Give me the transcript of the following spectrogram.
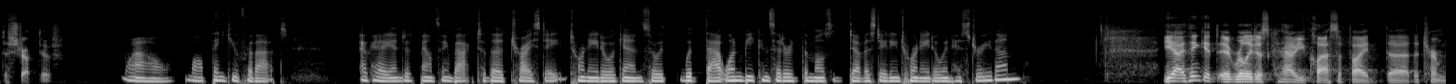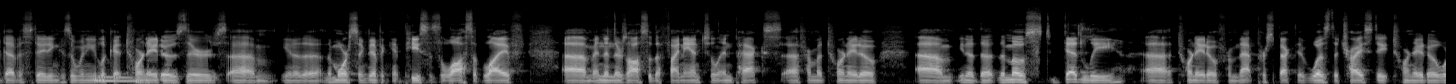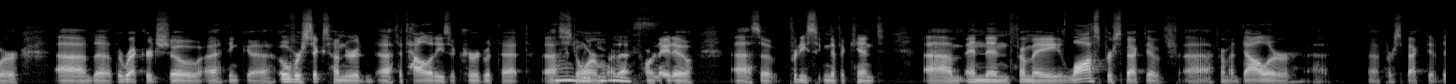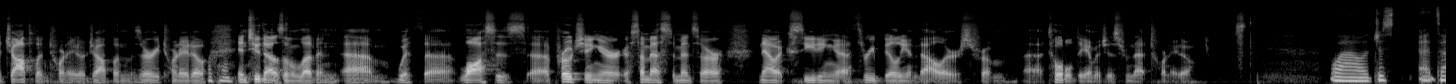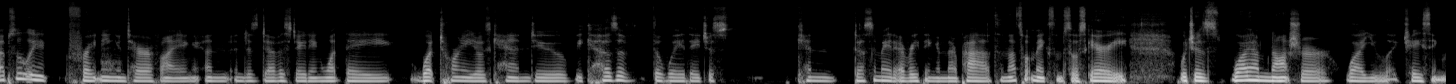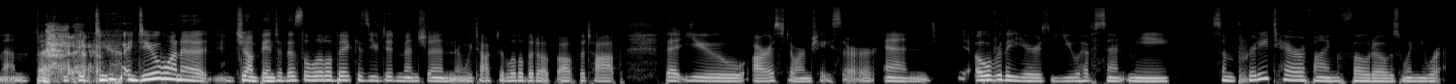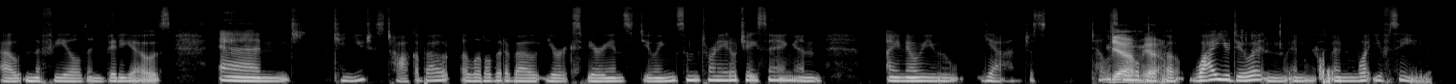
destructive. Wow. Well, thank you for that. Okay, and just bouncing back to the tri-state tornado again. So, would that one be considered the most devastating tornado in history then? Yeah, I think it, it really just how you classified uh, the term devastating because when you look at mm. tornadoes, there's um, you know the the more significant piece is the loss of life, um, and then there's also the financial impacts uh, from a tornado. Um, you know the the most deadly uh, tornado from that perspective was the tri-state tornado, where uh, the the records show I think uh, over 600 uh, fatalities occurred with that oh storm or that tornado. So pretty significant. Um, and then from a loss perspective, uh, from a dollar uh, uh, perspective, the Joplin tornado, Joplin, Missouri tornado okay. in 2011, um, with uh, losses uh, approaching, or some estimates are now exceeding uh, $3 billion from total damages from that tornado. Wow, just it's absolutely frightening and terrifying and, and just devastating what they what tornadoes can do because of the way they just can decimate everything in their paths and that's what makes them so scary which is why i'm not sure why you like chasing them. But i do i do want to jump into this a little bit because you did mention and we talked a little bit up off the top that you are a storm chaser and over the years you have sent me some pretty terrifying photos when you were out in the field and videos. And can you just talk about a little bit about your experience doing some tornado chasing and I know you yeah, just tell us a little bit about why you do it and and and what you've seen.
